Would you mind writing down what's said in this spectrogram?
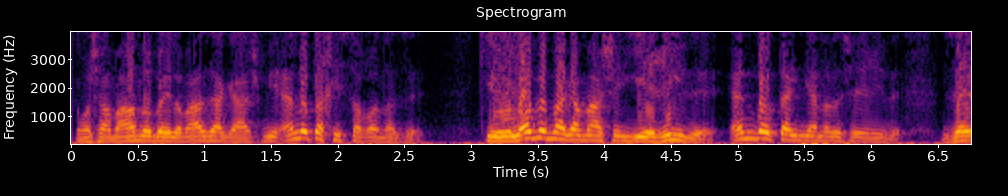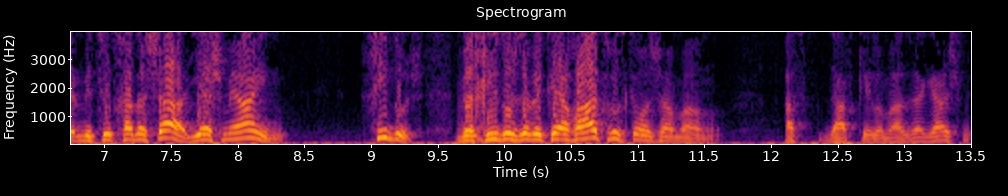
כמו שאמרנו באילום הזה הגשמי, אין לו את החיסרון הזה. כי הוא לא במגמה של ירידה, אין בו את העניין הזה של ירידה. זה מציאות חדשה, יש מאין. חידוש. וחידוש זה בכוח העצמוס, כמו שאמרנו. אז דווקא אילום הזה הגשמי.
